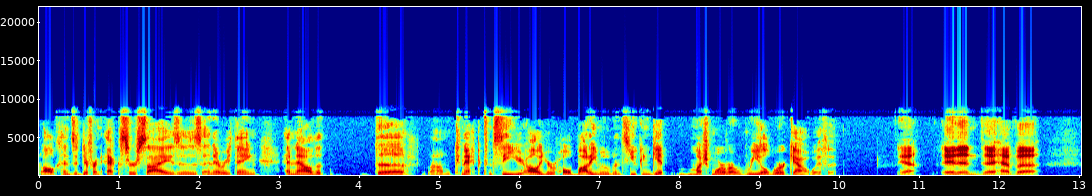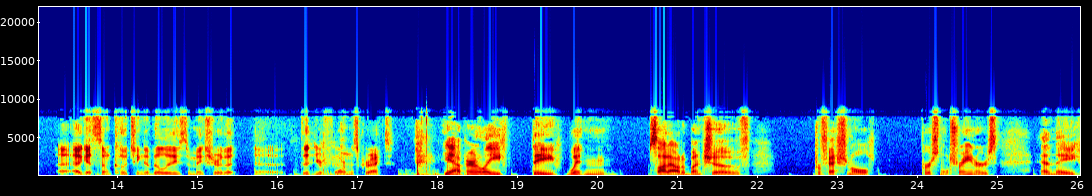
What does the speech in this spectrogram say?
all kinds of different exercises and everything, and now that the um, Kinect can see all your whole body movements, you can get much more of a real workout with it. Yeah, and and they have uh, I guess some coaching abilities to make sure that uh, that your form is correct. Yeah, apparently they went and sought out a bunch of professional personal trainers, and they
